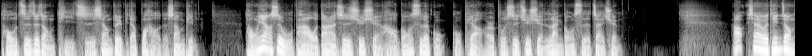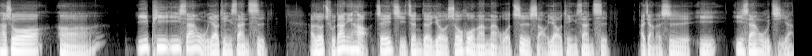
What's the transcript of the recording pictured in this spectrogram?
投资这种体质相对比较不好的商品。同样是五趴，我当然是去选好公司的股股票，而不是去选烂公司的债券。好，下一位听众他说，呃，EP 一三五要听三次。他说：“楚大您好，这一集真的又收获满满，我至少要听三次。”他讲的是一一三五集啊，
